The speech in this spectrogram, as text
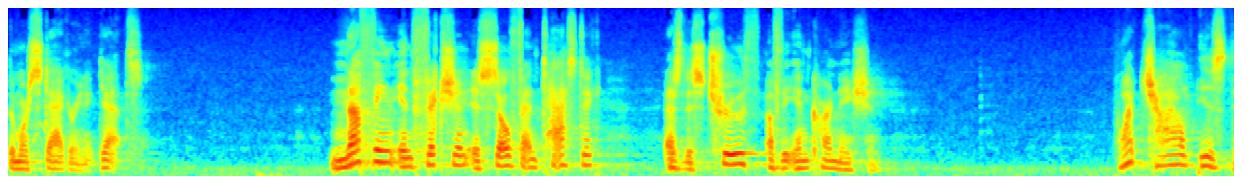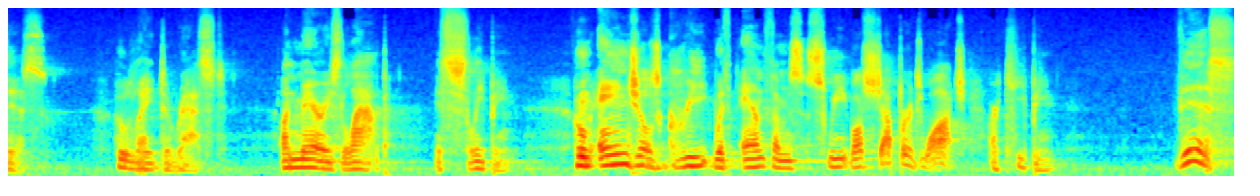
the more staggering it gets. Nothing in fiction is so fantastic as this truth of the incarnation. What child is this who laid to rest on Mary's lap is sleeping, whom angels greet with anthems sweet, while shepherds watch are keeping? This,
